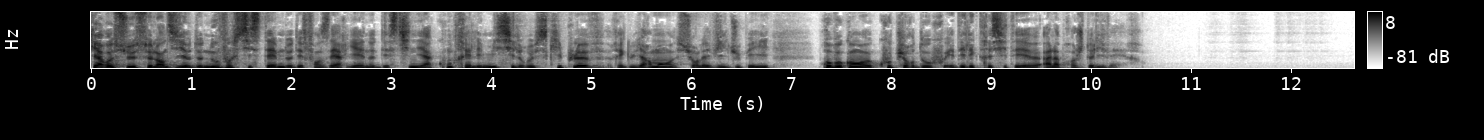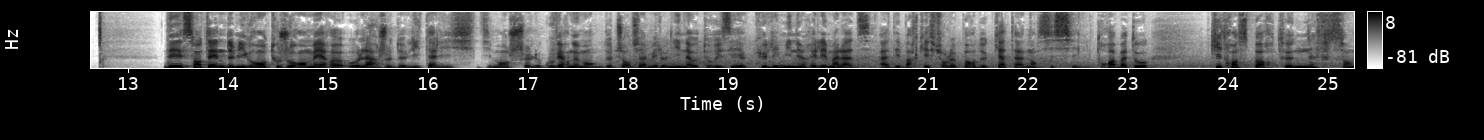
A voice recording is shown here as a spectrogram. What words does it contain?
qui a reçu ce lundi de nouveaux systèmes de défense aérienne destinés à contrer les missiles russes qui pleuvent régulièrement sur les villes du pays, provoquant coupures d'eau et d'électricité à l'approche de l'hiver. Des centaines de migrants toujours en mer au large de l'Italie. Dimanche, le gouvernement de Giorgia Meloni n'a autorisé que les mineurs et les malades à débarquer sur le port de Catane en Sicile. Trois bateaux qui transportent 900,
